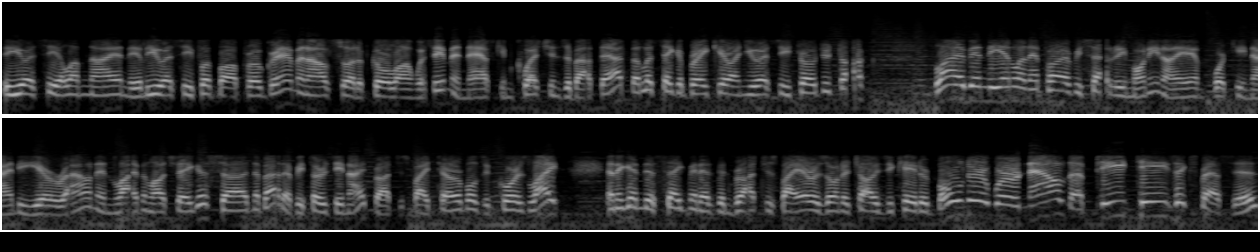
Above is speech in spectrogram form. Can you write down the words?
the USC alumni and the USC football program, and I'll sort of go along with him and ask him questions about that. But let's take a break here on USC Trojan Talk. Live in the Inland Empire every Saturday morning on AM 1490 year round, and live in Las Vegas, uh, Nevada every Thursday night, brought to us by Terribles and Coors Light. And again, this segment has been brought to us by Arizona Charlie's Decatur Boulder, where now the PT's Express is.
